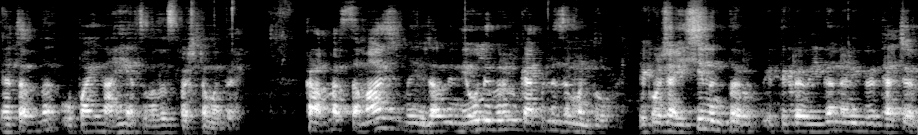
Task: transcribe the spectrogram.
ह्याच्यातनं उपाय नाही याचं माझं स्पष्ट मत आहे. का आपला समाज म्हणजे ज्याला मी न्यू लिबरल कॅपिटलिझम म्हणतो एकोणीशे ऐंशी नंतर तिकडे रिगन आणि इकडे थॅचर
